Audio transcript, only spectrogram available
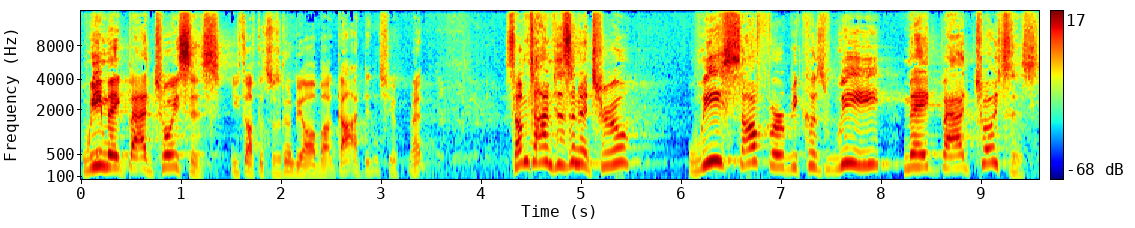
we make bad choices. You thought this was going to be all about God, didn't you? Right? Sometimes, isn't it true? We suffer because we make bad choices.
